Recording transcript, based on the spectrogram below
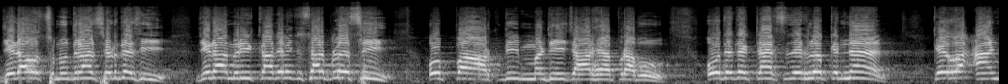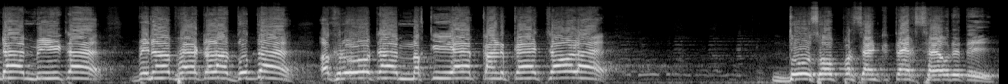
ਜਿਹੜਾ ਉਹ ਸਮੁੰਦਰਾਂ ਸਿੜਦੇ ਸੀ ਜਿਹੜਾ ਅਮਰੀਕਾ ਦੇ ਵਿੱਚ ਸਰਪਲਸ ਸੀ ਉਹ ਭਾਰਤ ਦੀ ਮੰਡੀ 'ਚ ਆ ਰਿਹਾ ਭਰਾਵੋ। ਉਹਦੇ ਤੇ ਟੈਕਸ ਦੇਖ ਲਓ ਕਿੰਨਾ ਕਿ ਉਹ ਆਂਡਾ ਹੈ, ਮੀਟ ਹੈ ਬਿਨਾ ਫੈਟ ਵਾਲਾ ਦੁੱਧ ਹੈ ਅਖਰੋਟ ਹੈ ਮੱਕੀ ਹੈ ਕਣਕ ਹੈ ਚੌਲ ਹੈ। 200% ਟੈਕਸ ਹੈ ਉਹਦੇ ਤੇ।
